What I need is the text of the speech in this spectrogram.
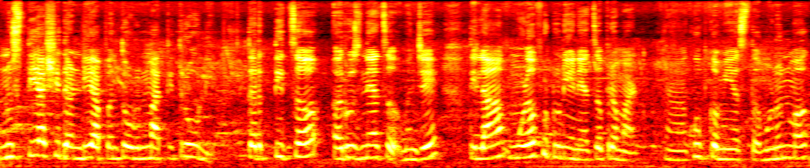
नुसती अशी दंडी आपण तोडून मातीत रोवली तर तिचं रुजण्याचं म्हणजे तिला मुळं फुटून येण्याचं प्रमाण खूप कमी असतं. म्हणून मग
